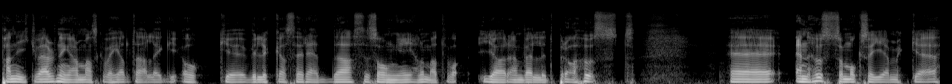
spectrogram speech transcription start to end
panikvärvningar om man ska vara helt ärlig och eh, vi lyckas rädda säsongen genom att göra en väldigt bra höst. Eh, en höst som också ger mycket,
